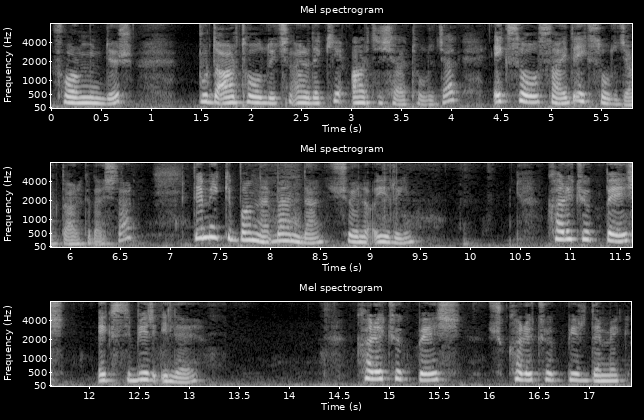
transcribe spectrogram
Formüldür. Burada artı olduğu için aradaki artı işareti olacak. Eksi olsaydı eksi olacaktı arkadaşlar. Demek ki bana benden şöyle ayırayım. Karekök 5 eksi 1 ile karekök 5 şu karekök 1 demek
